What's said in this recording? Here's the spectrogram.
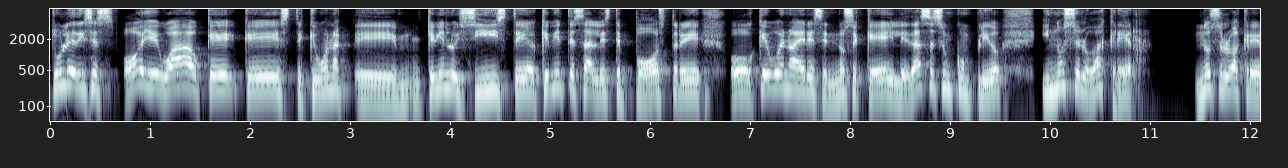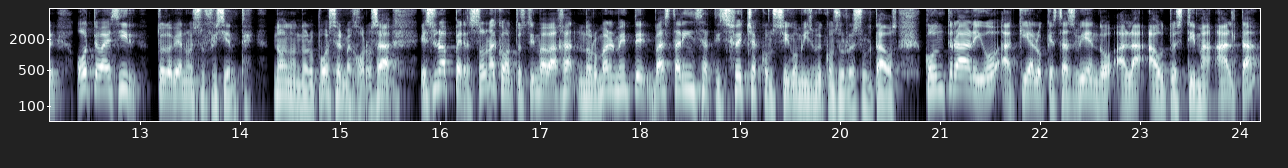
tú le dices, oye, wow, qué, qué, este, qué buena, eh, qué bien lo hiciste, qué bien te sale este postre, o qué buena eres en no sé qué, y le das ese un cumplido y no se lo va a creer no se lo va a creer o te va a decir todavía no es suficiente. No, no, no lo puedo hacer mejor. O sea, es una persona con autoestima baja, normalmente va a estar insatisfecha consigo mismo y con sus resultados. Contrario aquí a lo que estás viendo, a la autoestima alta,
